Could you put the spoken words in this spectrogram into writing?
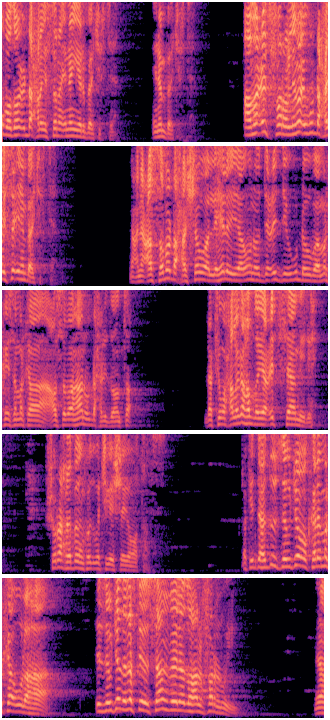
ubadoo idhaxlaysana inan yar baa jirta inan baa jirta. Ama cid faralnimo igu dhaxaysa inan baa jirta. Yacnii casabo dhaxasho waa la helayaa unoo dee ciddii ugu dhow baa markaysa markaa casab ahaan u dhaxli doonta. Laakiin waxaa laga hadlayaa cid saami leh shuraaxda badankood wejigay sheegeen waa taas. Laakiin de hadduu zawjo oo kale markaa uu lahaa dee zawjada lafteedu saami bay leedaho ahlufaral weeye ya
